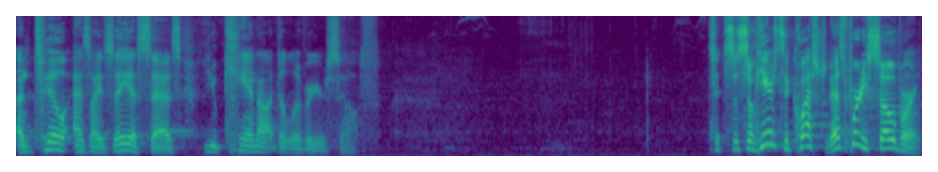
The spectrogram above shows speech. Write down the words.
until, as Isaiah says, you cannot deliver yourself. So, so here's the question that's pretty sobering.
